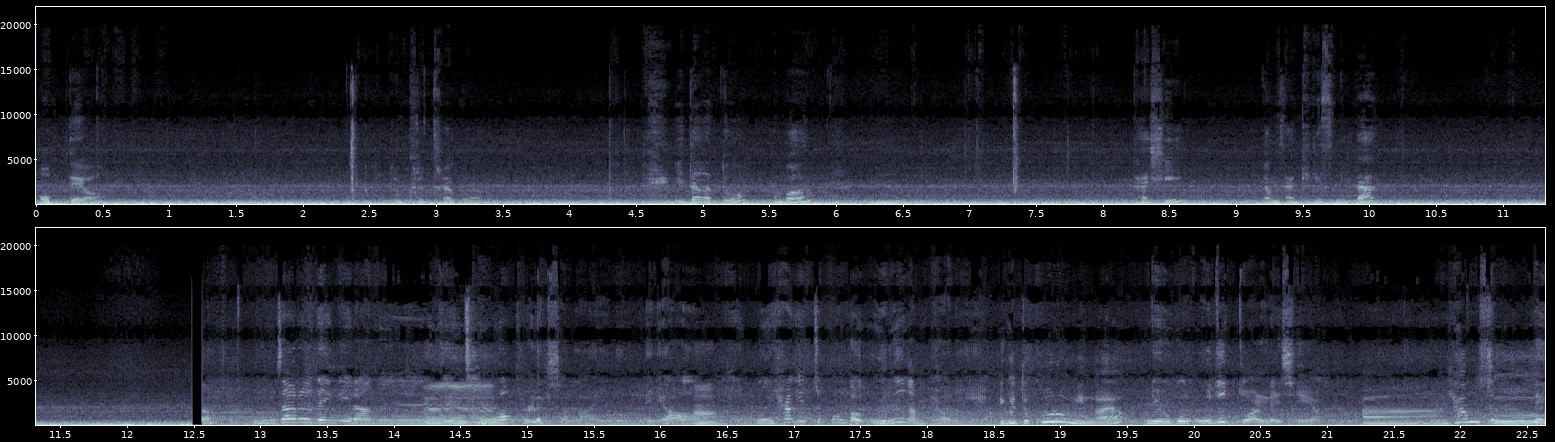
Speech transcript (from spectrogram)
없대요. 음, 좀 그렇더라고요. 이따가 또 한번 음, 다시 영상 켜겠습니다. 몽자르댕이라는 응, 응, 응. 저런 컬렉션 라인인데요. 응. 이건 향이 조금 더 은은한 편이에요. 이것도 코롱인가요? 근데 이건 오드 뚜알렛이에요. 아 네, 향수. 네,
